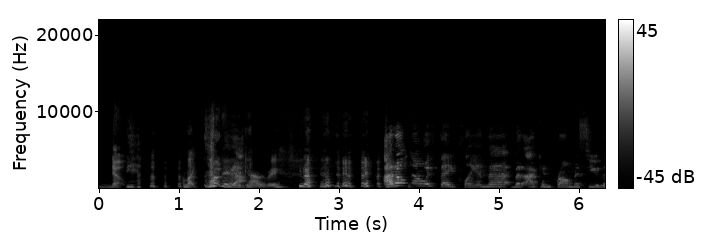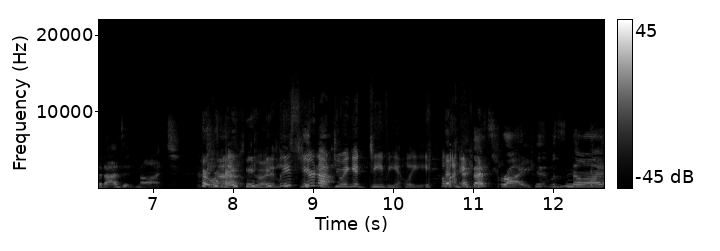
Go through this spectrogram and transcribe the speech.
No. I'm like, Zodiac Yeah. Academy. I don't know if they planned that, but I can promise you that I did not. Well, Right. At least you're not doing it deviantly. Like, That's right. It was not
